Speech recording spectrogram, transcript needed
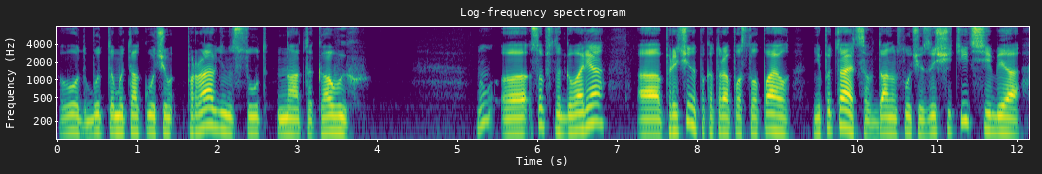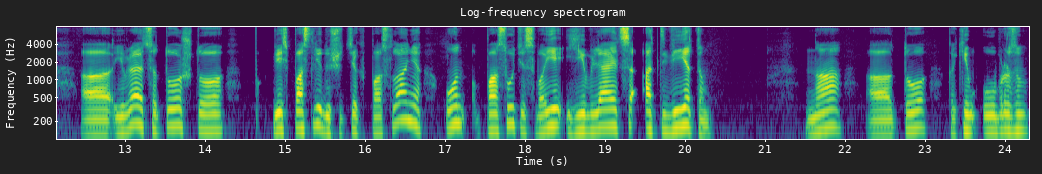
вот, будто мы так учим, праведен суд на таковых. Ну, э, собственно говоря, э, причина, по которой апостол Павел не пытается в данном случае защитить себя, э, является то, что весь последующий текст послания, он по сути своей является ответом на то, каким образом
